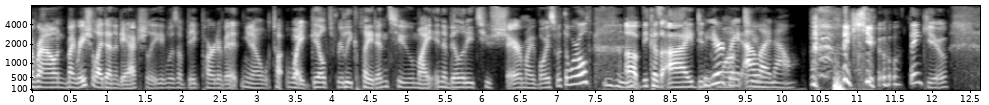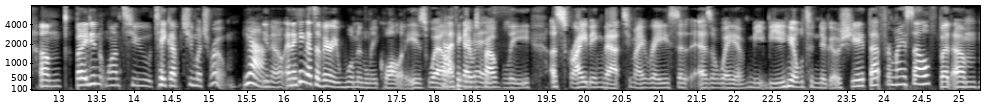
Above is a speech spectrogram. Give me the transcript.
Around my racial identity, actually, it was a big part of it. You know, t- white guilt really played into my inability to share my voice with the world mm-hmm. uh, because I didn't. But you're a great to... ally now. Thank you. Thank you. Um, but I didn't want to take up too much room. Yeah. You know, and I think that's a very womanly quality as well. That I think I was is. probably ascribing that to my race as, as, a way of me being able to negotiate that for myself. But, um,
